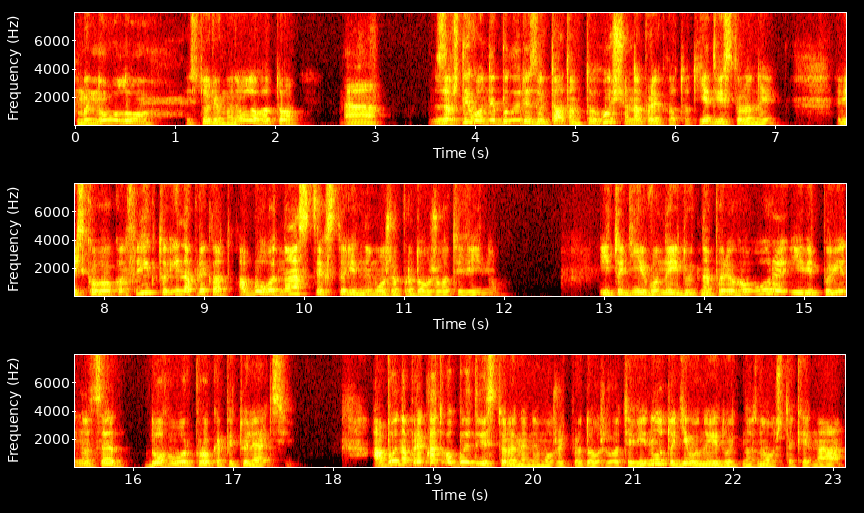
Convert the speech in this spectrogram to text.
минулу, історію минулого, то е, завжди вони були результатом того, що, наприклад, от є дві сторони військового конфлікту, і, наприклад, або одна з цих сторін не може продовжувати війну. І тоді вони йдуть на переговори, і відповідно це договор про капітуляцію. Або, наприклад, обидві сторони не можуть продовжувати війну, тоді вони йдуть на знову ж таки на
